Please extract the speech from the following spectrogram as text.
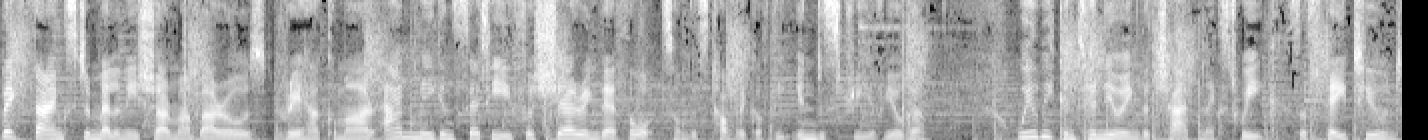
Big thanks to Melanie Sharma Barrows, Reha Kumar, and Megan Sethi for sharing their thoughts on this topic of the industry of yoga. We'll be continuing the chat next week, so stay tuned.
